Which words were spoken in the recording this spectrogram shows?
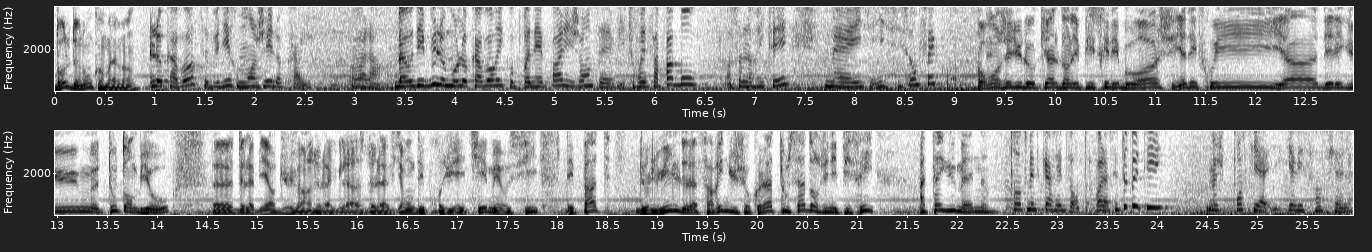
Drôle de nom quand même. Hein. Locavore, ça veut dire manger local. Voilà. Ben, au début, le mot locavore, ils comprenaient pas. Les gens, ils trouvaient ça pas beau en sonorité, mais ils s'y sont fait quoi. Pour manger du local dans l'épicerie des Bourroches, il y a des fruits, il y a des légumes, tout en bio, euh, de la bière, du vin, de la glace, de la viande, des produits laitiers, mais aussi des pâtes, de l'huile, de la farine, du chocolat, tout ça dans une épicerie à taille humaine. 30 mètres carrés de vente. Voilà, c'est tout petit. Mais je pense qu'il y a, l'essentiel.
